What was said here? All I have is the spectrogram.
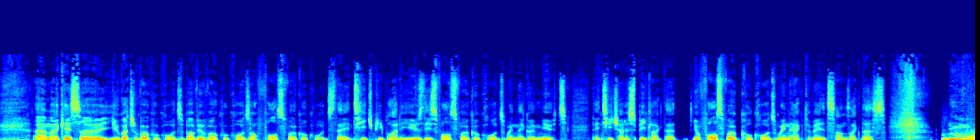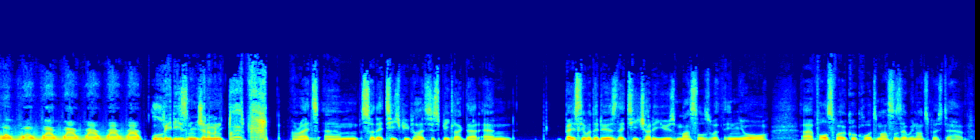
um, okay, so you've got your vocal cords. Above your vocal cords are false vocal cords. They teach people how to use these false vocal cords when they go mute. They teach how to speak like that. Your false vocal cords, when activated, sounds like this. Ladies and gentlemen. All right. Um, so they teach people how to speak like that, and basically what they do is they teach how to use muscles within your uh, false vocal cords, muscles that we're not supposed to have.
